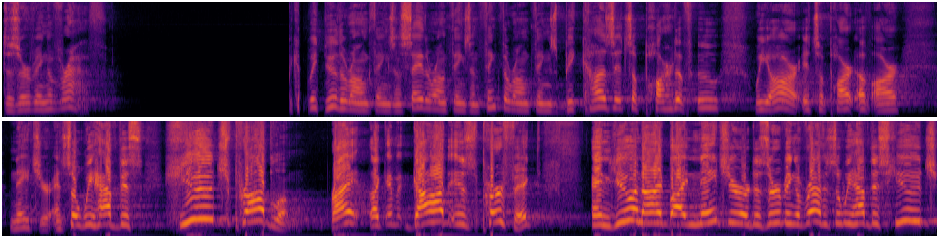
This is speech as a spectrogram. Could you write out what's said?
deserving of wrath. Because we do the wrong things and say the wrong things and think the wrong things because it's a part of who we are. It's a part of our nature. And so we have this huge problem, right? Like if God is perfect and you and I by nature are deserving of wrath. And so we have this huge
